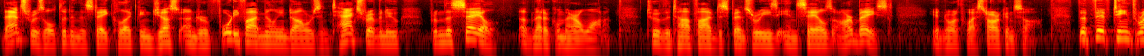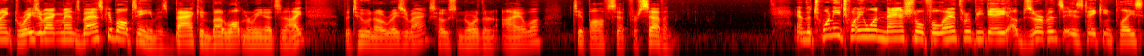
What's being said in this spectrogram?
That's resulted in the state collecting just under $45 million in tax revenue from the sale of medical marijuana. Two of the top five dispensaries in sales are based in northwest Arkansas. The 15th ranked Razorback men's basketball team is back in Bud Walton Arena tonight. The 2 0 Razorbacks host Northern Iowa, tip off set for 7. And the 2021 National Philanthropy Day observance is taking place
